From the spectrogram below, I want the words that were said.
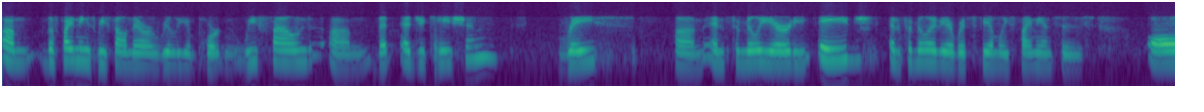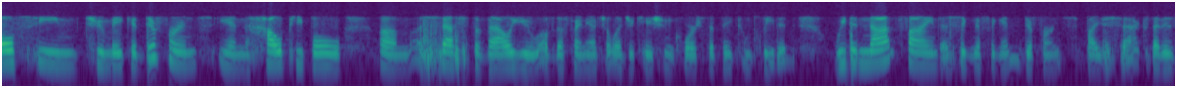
um, the findings we found there are really important. We found um, that education, race, um, and familiarity, age, and familiarity with family finances all seem to make a difference in how people um, assess the value of the financial education course that they completed. We did not find a significant difference by sex. That is,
